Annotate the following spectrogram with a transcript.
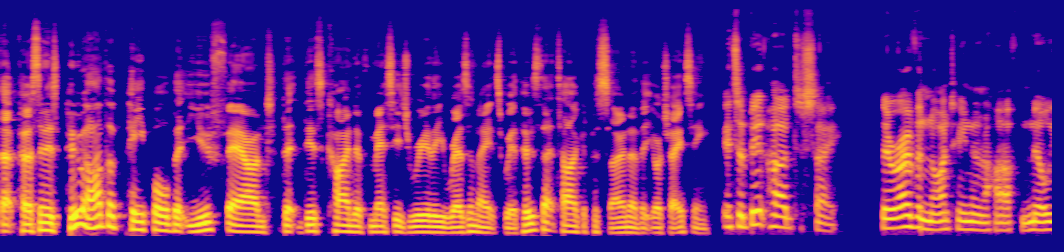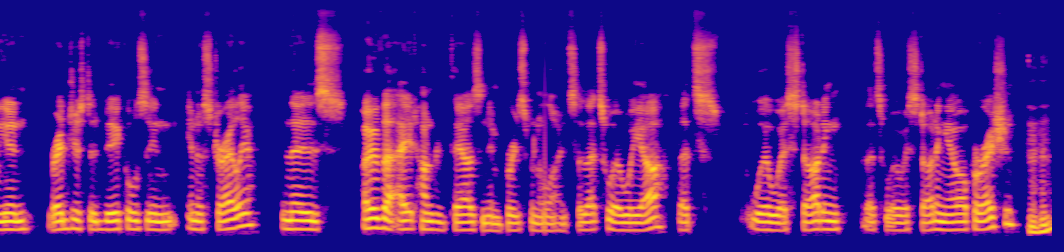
that person is who are the people that you found that this kind of message really resonates with? Who's that target persona that you're chasing? It's a bit hard to say. There are over 19.5 million registered vehicles in in australia and there's over 800,000 in brisbane alone so that's where we are. That's where we're starting. That's where we're starting our operation. Mm-hmm.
